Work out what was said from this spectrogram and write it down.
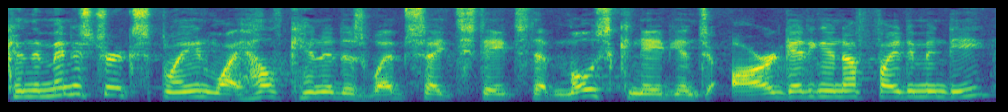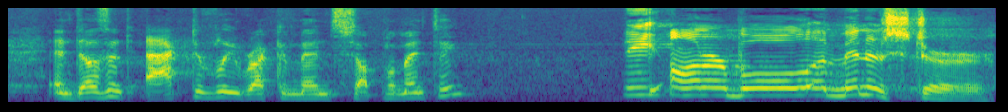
Can the minister explain why Health Canada's website states that most Canadians are getting enough vitamin D and doesn't actively recommend supplementing? The Honourable Minister.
